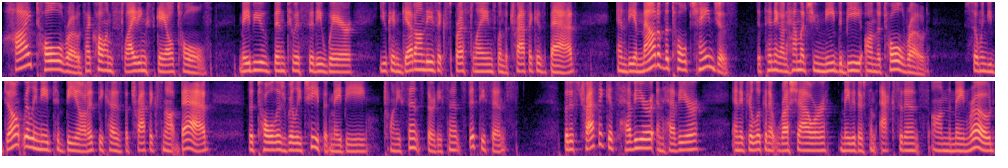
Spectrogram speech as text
high toll roads. I call them sliding scale tolls Maybe you've been to a city where you can get on these express lanes when the traffic is bad, and the amount of the toll changes depending on how much you need to be on the toll road. So when you don't really need to be on it because the traffic's not bad, the toll is really cheap. It may be 20 cents, 30 cents, 50 cents. But as traffic gets heavier and heavier, and if you're looking at rush hour, maybe there's some accidents on the main road,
